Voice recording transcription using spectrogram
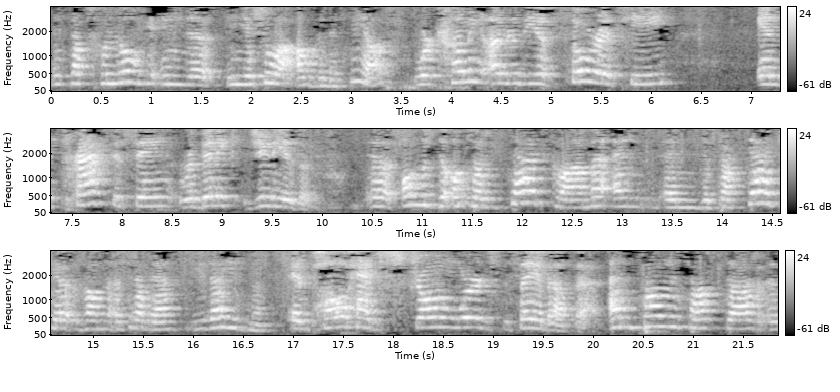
is dat gelovigen in, de, in Yeshua als de Messias were coming under the authority and practicing rabbinic Judaism. eh, onder de autoriteit kwamen en, en de praktijken van het rabbijns judaïsme. And Paul had strong words to say about that. En Paulus had daar eh,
